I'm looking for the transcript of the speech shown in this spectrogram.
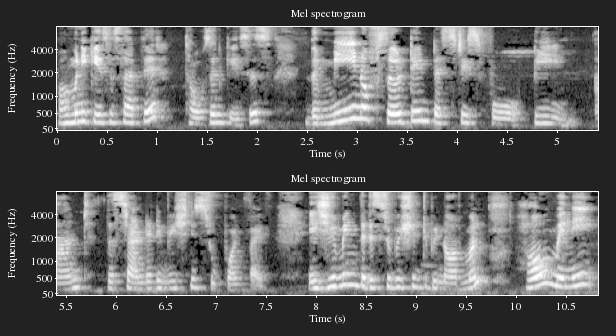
How many cases are there? 1000 cases. The mean of certain test is 14 and the standard deviation is 2.5 assuming the distribution to be normal how many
